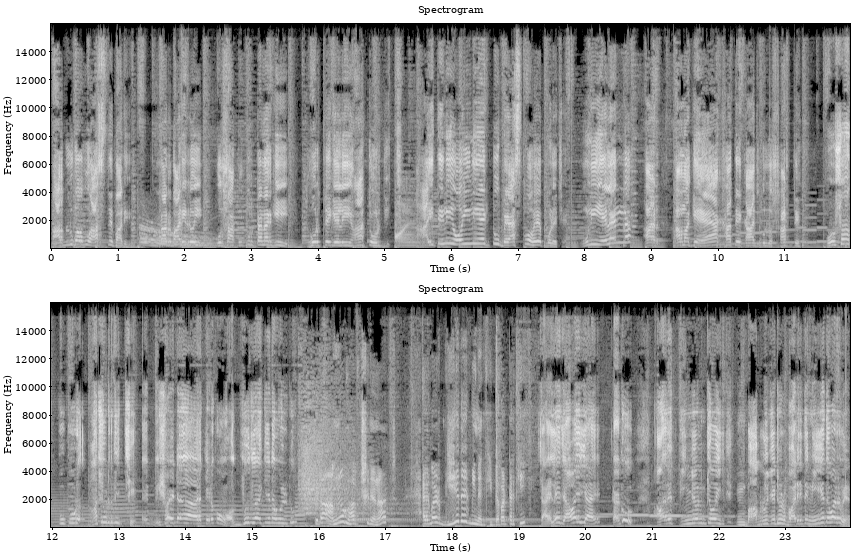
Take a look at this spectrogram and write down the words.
বাবলু বাবু আসতে পারি। ওনার বাড়ির ওই পোষা কুকুরটা নাকি ধরতে গেলেই আঁচড় দিচ্ছে। তাই তিনি ওই নিয়ে একটু ব্যস্ত হয়ে পড়েছেন। উনি এলেন না আর আমাকে এক হাতে কাজগুলো সারতে হলো। পোশাক কুকুর আঁচড় দিচ্ছে। এই বিষয়টা কীরকম অদ্ভুত লাগছে না বলটু? এটা আমিও ভাবছি রে নাট। একবার গিয়ে দেখবি নাকি ব্যাপারটা কি? চাইলে যাওয়াই যায়। কাকু আমাদের তিনজনকে ওই বাবলু জেঠুর বাড়িতে নিয়ে যেতে পারবেন?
